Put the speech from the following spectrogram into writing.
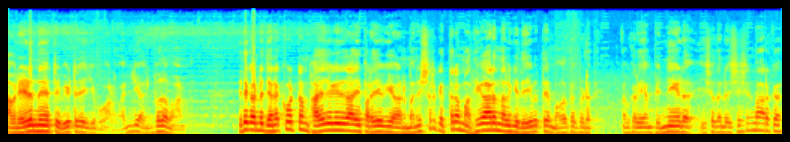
അവൻ എഴുന്നേറ്റ് വീട്ടിലേക്ക് പോകണം. വലിയ അത്ഭുതമാണ്. ഇത് കണ്ട് ജനക്കൂട്ടം ഭയചകിതരായി പറയുകയാണ് മനുഷ്യർക്ക് ഇത്തരം അധികാരം നൽകി ദൈവത്തെ മഹത്വപ്പെടുത്തി. നമുക്കറിയാം പിന്നീട് ഈശോ തന്റെ ശിഷ്യന്മാർക്ക്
